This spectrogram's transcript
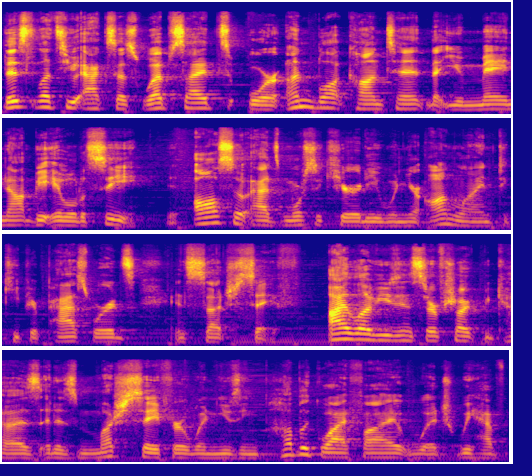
This lets you access websites or unblock content that you may not be able to see. It also adds more security when you're online to keep your passwords and such safe. I love using Surfshark because it is much safer when using public Wi-Fi, which we have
